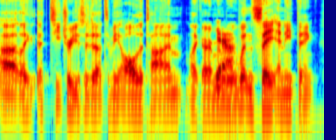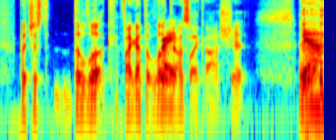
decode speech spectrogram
uh, like a teacher used to do that to me all the time. Like I remember, yeah. I wouldn't say anything, but just the look. If I got the look, right. I was like, "Oh shit." Yeah.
